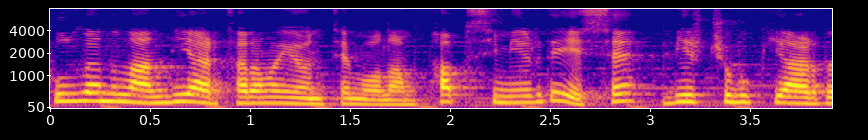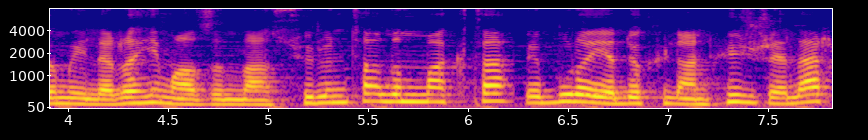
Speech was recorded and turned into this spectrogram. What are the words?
Kullanılan diğer tarama yöntemi olan pap smear'de ise bir çubuk yardımıyla rahim ağzından sürüntü alınmakta ve buraya dökülen hücreler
